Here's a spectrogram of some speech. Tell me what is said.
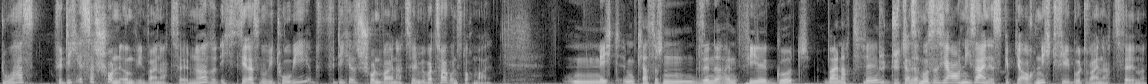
du hast, für dich ist das schon irgendwie ein Weihnachtsfilm, ne? Also ich sehe das so wie Tobi, für dich ist es schon ein Weihnachtsfilm. Überzeug uns doch mal. Nicht im klassischen Sinne ein Feel-Good-Weihnachtsfilm. Das ne? muss es ja auch nicht sein. Es gibt ja auch nicht viel gut Weihnachtsfilme.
